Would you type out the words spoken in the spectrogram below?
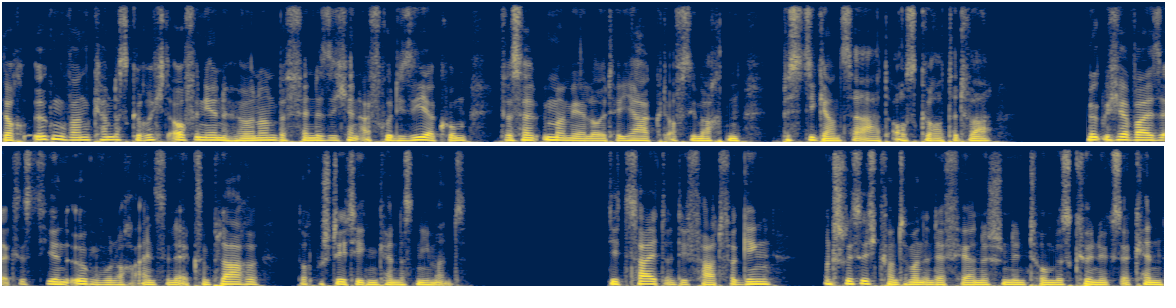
Doch irgendwann kam das Gerücht auf, in ihren Hörnern befände sich ein Aphrodisiakum, weshalb immer mehr Leute Jagd auf sie machten, bis die ganze Art ausgerottet war. Möglicherweise existieren irgendwo noch einzelne Exemplare, doch bestätigen kann das niemand. Die Zeit und die Fahrt vergingen, und schließlich konnte man in der Ferne schon den Turm des Königs erkennen,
